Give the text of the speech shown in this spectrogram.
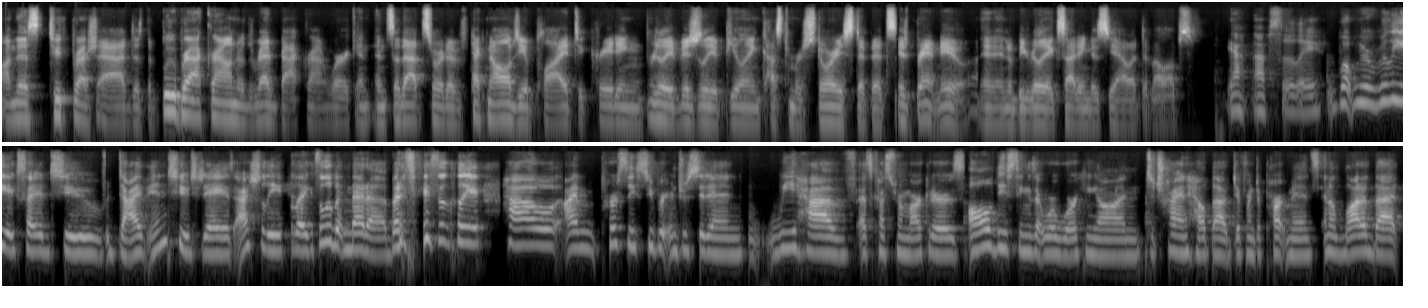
on this toothbrush ad, does the blue background or the red background work? And, and so that sort of technology applied to creating really visually appealing customer story snippets is brand new. And it'll be really exciting to see how it develops. Yeah, absolutely. What we were really excited to dive into today is actually like it's a little bit meta, but it's basically how I'm personally super interested in. We have, as customer marketers, all of these things that we're working on to try and help out different departments. And a lot of that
